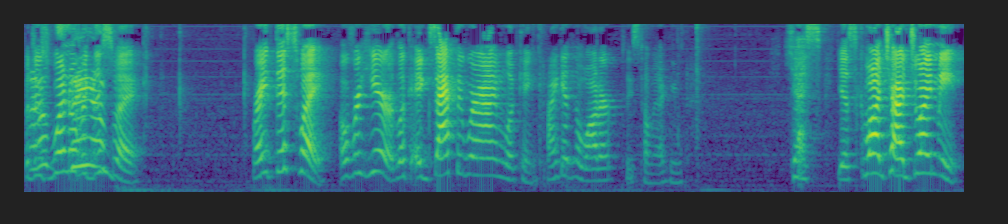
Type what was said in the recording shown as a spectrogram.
But I there's one over this way. Right this way. Over here. Look exactly where I'm looking. Can I get in the water? Please tell me I can. Yes, yes. Come on, Chad, join me.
